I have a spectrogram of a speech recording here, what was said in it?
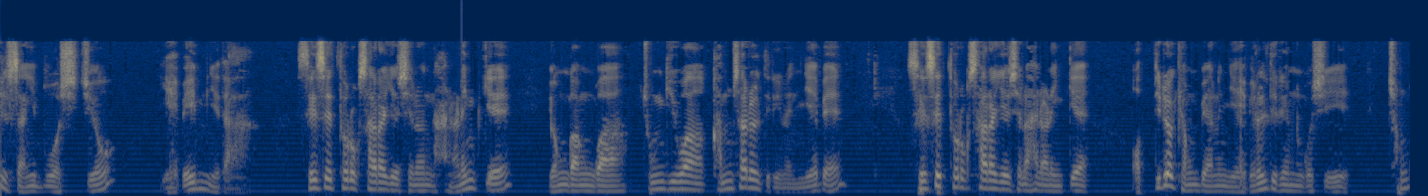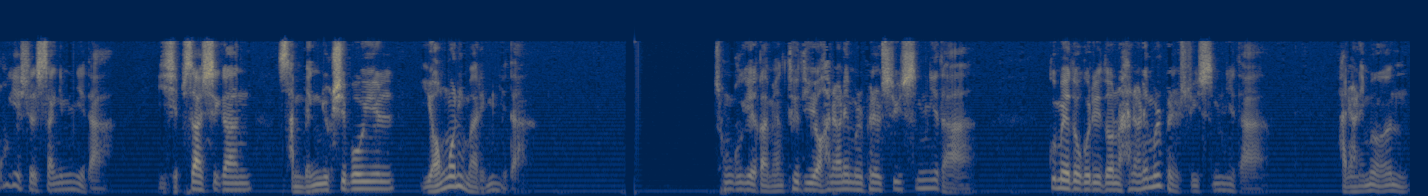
일상이 무엇이지요? 예배입니다. 세세토록 살아계시는 하나님께 영광과 존귀와 감사를 드리는 예배, 세세토록 살아계시는 하나님께 엎드려 경배하는 예배를 드리는 것이 천국의 실상입니다. 24시간 365일 영원히 말입니다. 천국에 가면 드디어 하나님을 뵐 수 있습니다. 꿈에도 그리던 하나님을 뵐 수 있습니다. 하나님은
